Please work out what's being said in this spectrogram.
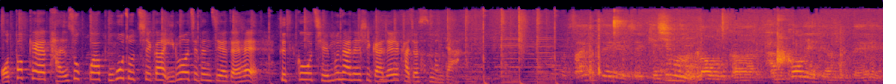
어떻게 단속과 보호 조치가 이루어지는지에 대해 듣고 질문하는 시간을 가졌습니다. 사이트에 이제 게시물 올라오니까 단건에 대한 건데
